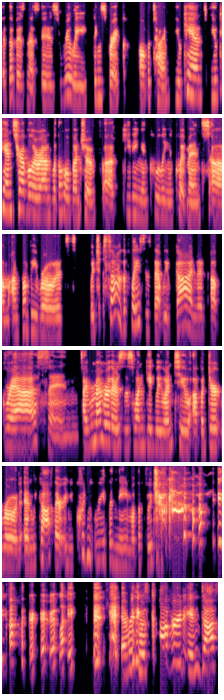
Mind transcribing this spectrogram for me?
the business is really things break all the time. You can't you can't travel around with a whole bunch of uh, heating and cooling equipment um, on bumpy roads which some of the places that we've gone up grass and I remember there's this one gig we went to up a dirt road and we got there and you couldn't read the name of the food truck. we got there like everything was covered in dust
